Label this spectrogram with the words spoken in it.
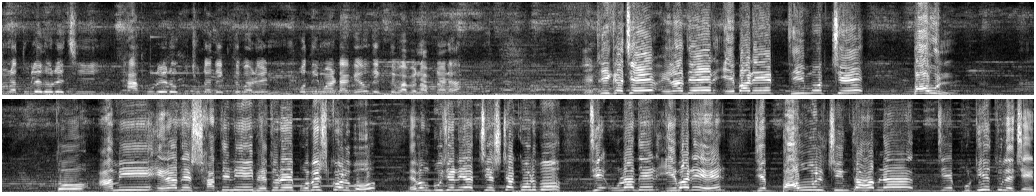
আমরা তুলে ধরেছি। ঠাকুরেরও কিছুটা দেখতে পারবেন, প্রতিমাটাকেও দেখতে পাবেন আপনারা। ঠিক আছে, এনাদের এবারের থিম হচ্ছে বাউল। তো আমি এনাদের সাথে নিয়েই ভেতরে প্রবেশ করব এবং বুঝে নেওয়ার চেষ্টা করব যে ওনাদের এবারের যে বাউল চিন্তাভাবনা যে ফুটিয়ে তুলেছেন,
